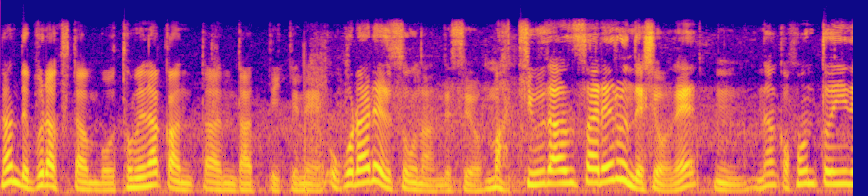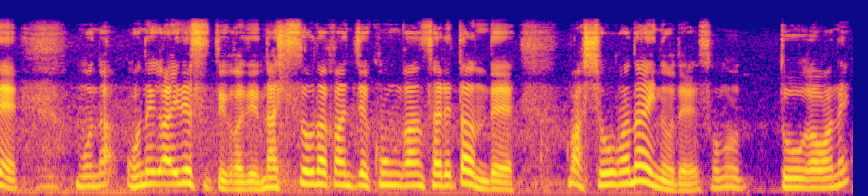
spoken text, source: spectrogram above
なんでブラック田んぼを止めなかったんだって言ってね、怒られるそうなんですよ。まあ、糾弾されるんでしょうね。うん。なんか本当にね、もうな、お願いですっていうかね、泣きそうな感じで懇願されたんで、まあ、しょうがないので、その動画はね、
